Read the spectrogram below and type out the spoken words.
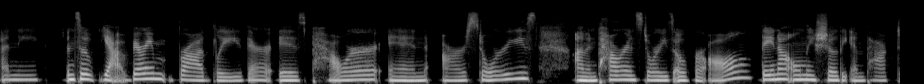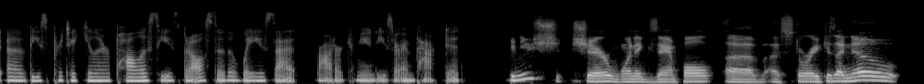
any. And so, yeah, very broadly, there is power in our stories um, and power in stories overall. They not only show the impact of these particular policies, but also the ways that broader communities are impacted. Can you sh- share one example of a story? Because I know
